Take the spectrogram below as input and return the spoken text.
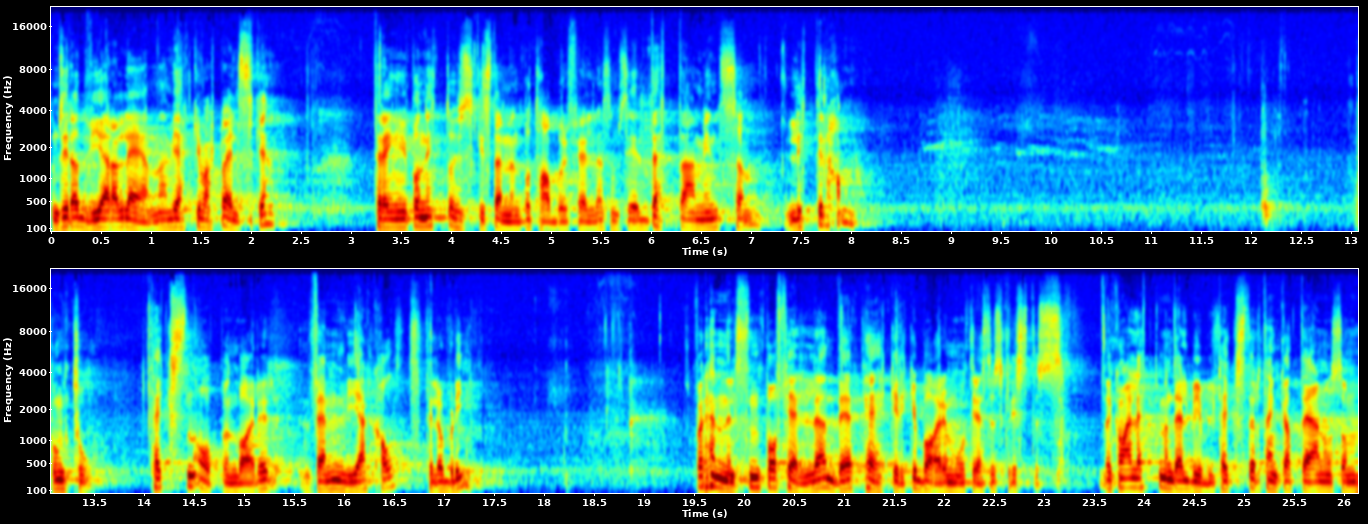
som sier at vi er alene, vi er ikke verdt å elske, trenger vi på nytt å huske stemmen på Taborfjellet som sier 'Dette er min sønn, lytt til ham'. Punkt to. Teksten åpenbarer hvem vi er kalt til å bli. For hendelsen på fjellet det peker ikke bare mot Jesus Kristus. Det kan være lett med en del bibeltekster å tenke at det er noe som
